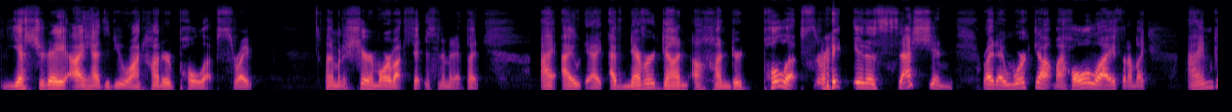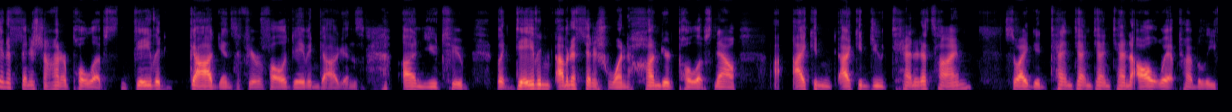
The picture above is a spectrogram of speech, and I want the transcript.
Yesterday I had to do 100 pull-ups. Right. I'm going to share more about fitness in a minute, but I, I I've never done a hundred pull-ups right in a session. Right. I worked out my whole life, and I'm like, I'm going to finish 100 pull-ups. David Goggins, if you ever follow David Goggins on YouTube, but David, I'm going to finish 100 pull-ups. Now, I can I can do 10 at a time. So I did 10, 10, 10, 10, all the way up to I believe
